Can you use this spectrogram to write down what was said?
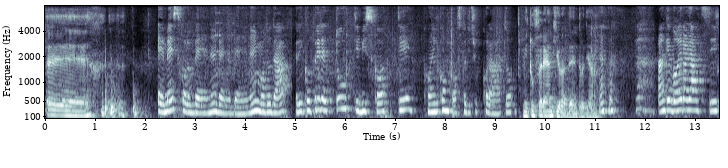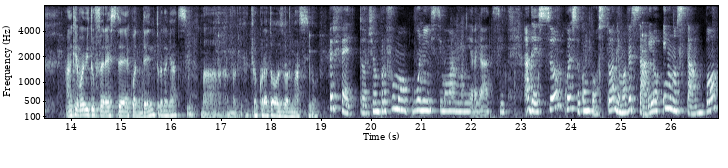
E... e mescolo bene, bene, bene, in modo da ricoprire tutti i biscotti con il composto di cioccolato. Mi tufferei anch'io là dentro, Diana. Anche voi ragazzi? Anche voi vi tuffereste qua dentro, ragazzi? Mamma mia, cioccolatoso al massimo. Perfetto, c'è un profumo buonissimo, mamma mia ragazzi. Adesso questo composto andiamo a versarlo in uno stampo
